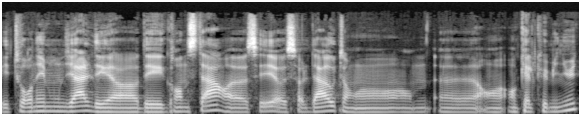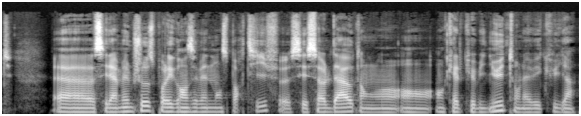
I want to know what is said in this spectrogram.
les tournées mondiales des, euh, des grandes stars, euh, c'est euh, sold out en, euh, en, en quelques minutes. Euh, c'est la même chose pour les grands événements sportifs. C'est sold out en, quelques minutes. On l'a vécu il y, a,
